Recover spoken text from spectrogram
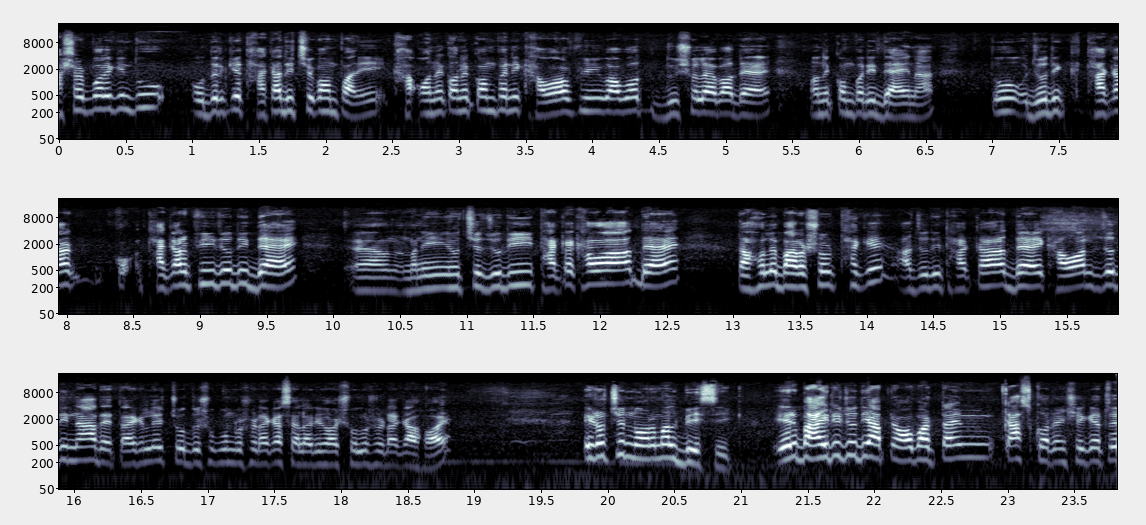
আসার পরে কিন্তু ওদেরকে থাকা দিচ্ছে কোম্পানি অনেক অনেক কোম্পানি খাওয়া ফি বাবদ দুশো লেবা দেয়, অনেক কোম্পানি দেয় না। তো যদি থাকা, থাকার ফি যদি দেয় মানে হচ্ছে যদি থাকা খাওয়া দেয়, তাহলে বারোশো থাকে। আর যদি থাকা দেয় খাওয়ার যদি না দেয়, তাহলে চোদ্দোশো, পনেরোশো টাকা স্যালারি হয়, ষোলোশো টাকা হয়। এটা হচ্ছে নর্মাল বেসিক এর বাইরে যদি আপনি ওভার টাইম কাজ করেন, সেক্ষেত্রে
